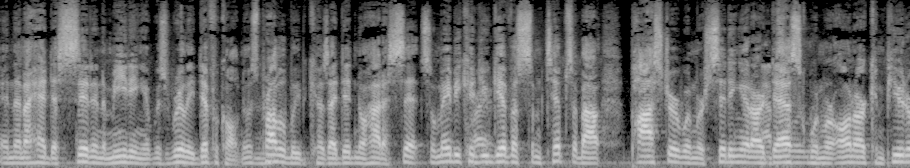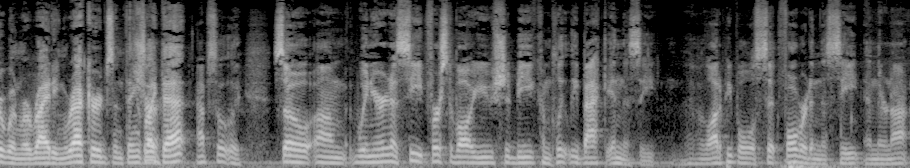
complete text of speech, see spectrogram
and then I had to sit in a meeting, it was really difficult. And it was probably because I didn't know how to sit. So maybe could you give us some tips about posture when we're sitting at our desk, when we're on our computer, when we're writing records and things like Sure. that? Absolutely. So um, when you're in a seat, first of all, you should be completely back in the seat. A lot of people will sit forward in the seat, and they're not.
